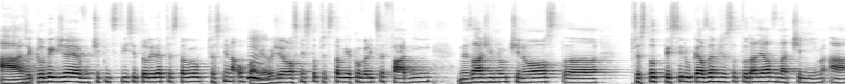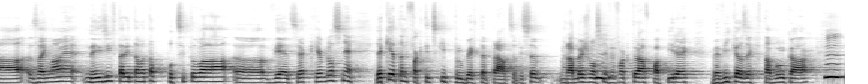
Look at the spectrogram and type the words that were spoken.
A řekl bych, že v účetnictví si to lidé představují přesně naopak, hmm. jo? že vlastně si to představují jako velice fádní, nezáživnou činnost, eh, Přesto ty si důkazem, že se to dá dělat značením a zajímá mě nejdřív tady tahle ta pocitová uh, věc, jak, jak vlastně, jaký je ten faktický průběh té práce? Ty se hrabeš vlastně hmm. ve fakturách, v papírech, ve výkazech, v tabulkách. Hmm. Uh,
